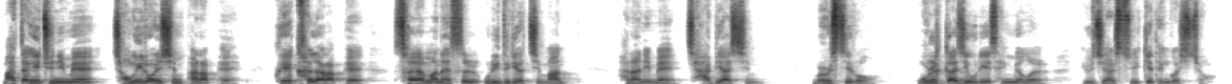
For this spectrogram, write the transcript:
마땅히 주님의 정의로운 심판 앞에, 그의 칼날 앞에 서야만 했을 우리들이었지만 하나님의 자비하심, mercy로 오늘까지 우리의 생명을 유지할 수 있게 된 것이죠.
